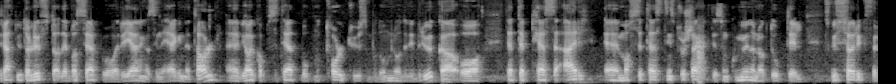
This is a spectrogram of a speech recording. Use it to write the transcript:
rett ut av lufta. Det er basert på regjeringa sine egne tall. Eh, vi har kapasitet på opp mot 12 000 på det området vi bruker. Og dette PCR-massetestingsprosjektet eh, som kommunen har lagt opp til, skulle sørge for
